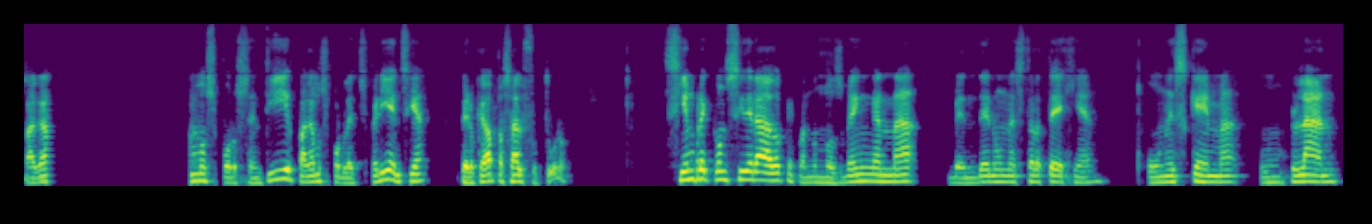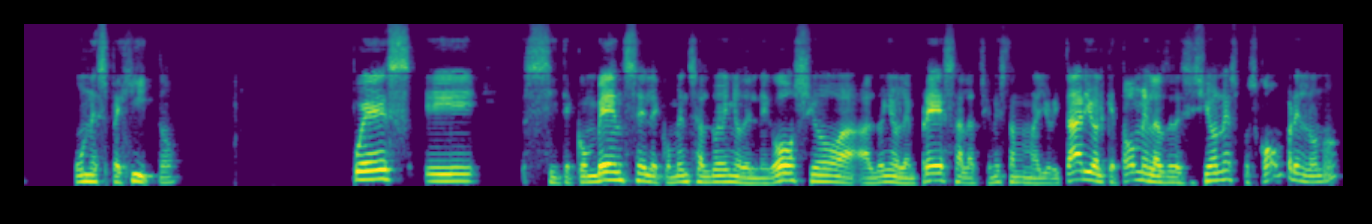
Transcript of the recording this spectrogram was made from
pagamos por sentir, pagamos por la experiencia, pero ¿qué va a pasar al futuro? Siempre he considerado que cuando nos vengan a vender una estrategia, un esquema, un plan, un espejito, pues eh, si te convence, le convence al dueño del negocio, al dueño de la empresa, al accionista mayoritario, al que tome las decisiones, pues cómprenlo, ¿no?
